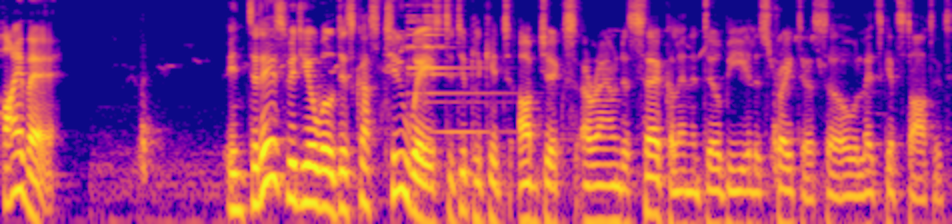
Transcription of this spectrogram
Hi there. In today's video, we'll discuss two ways to duplicate objects around a circle in Adobe Illustrator. So let's get started.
